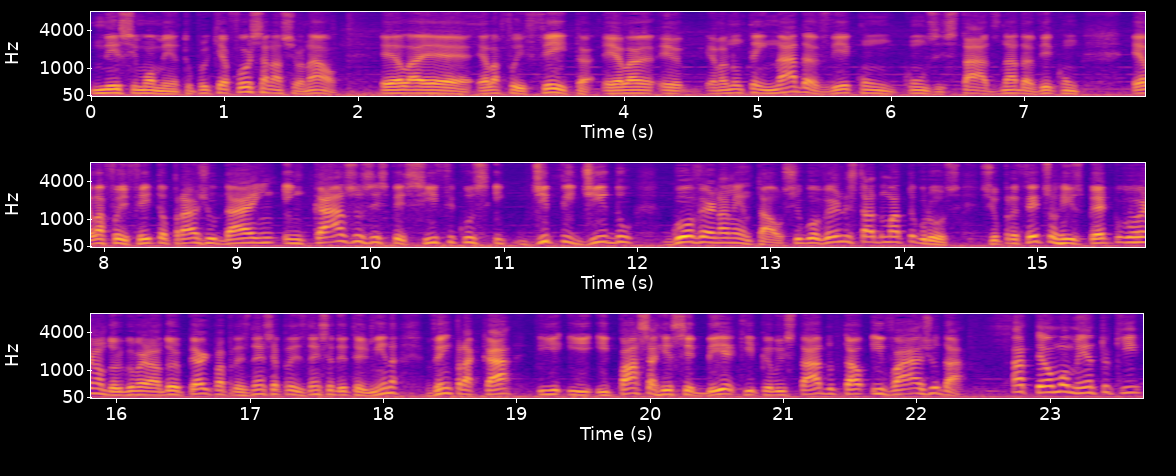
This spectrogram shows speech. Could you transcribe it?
nesse momento? Porque a Força Nacional, ela, é, ela foi feita, ela, é, ela não tem nada a ver com, com os estados, nada a ver com. Ela foi feita para ajudar em, em casos específicos e de pedido governamental. Se o governo do estado do Mato Grosso, se o prefeito Sorriso pede para o governador, o governador pede para a presidência, a presidência determina, vem para cá e, e, e passa a receber aqui pelo estado tal e vai ajudar até o momento que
